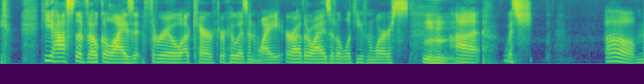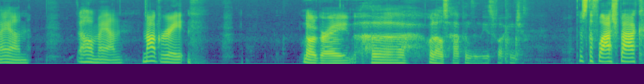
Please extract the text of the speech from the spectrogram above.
he has to vocalize it through a character who isn't white, or otherwise it'll look even worse. hmm Uh, which, oh man, oh man, not great. Not great. Uh, what else happens in these fucking? There's the flashback.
